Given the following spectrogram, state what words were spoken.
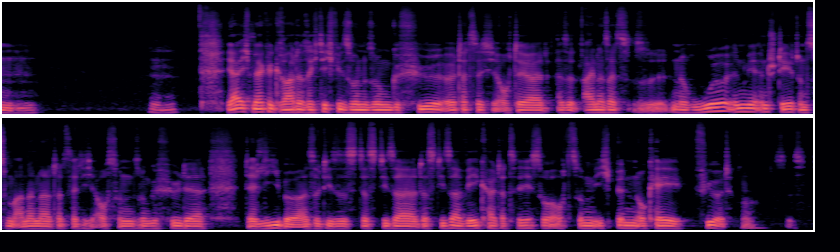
Mhm. Mhm. Ja, ich merke gerade richtig, wie so ein, so ein Gefühl äh, tatsächlich auch der, also einerseits eine Ruhe in mir entsteht und zum anderen tatsächlich auch so ein, so ein Gefühl der, der Liebe. Also dieses, dass dieser, dass dieser Weg halt tatsächlich so auch zum Ich bin okay führt. Ne? Das ist,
